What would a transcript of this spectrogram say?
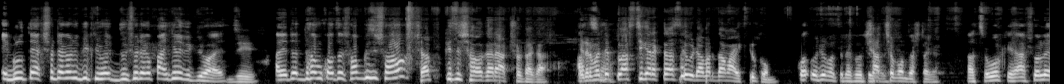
এগুলো তো একশো টাকা বিক্রি হয় দুশো টাকা পাইকারি বিক্রি হয়। জি। আর এটার দাম কত? সবকিছু সহ? সবকিছু সহকারে আটশো টাকা। এটার আচ্ছা। মধ্যে প্লাস্টিকের একটা আছে ওইটা আবার দাম একটু কম। ওইটা কত টাকা? হতে পারে? সাতশো পঞ্চাশ টাকা। আচ্ছা ওকে আসলে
